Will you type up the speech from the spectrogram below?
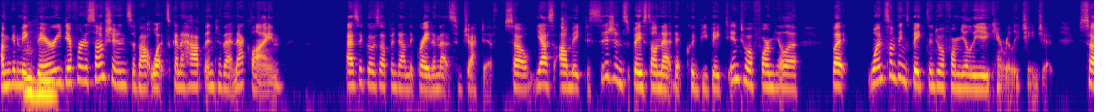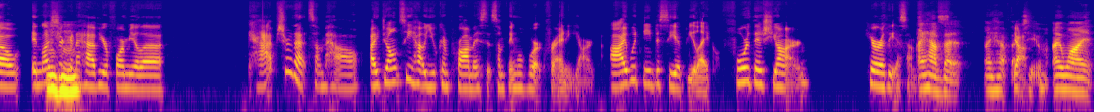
I'm going to make Mhm. very different assumptions about what's going to happen to that neckline as it goes up and down the grade, and that's subjective. So yes, I'll make decisions based on that that could be baked into a formula, but once something's baked into a formula, you can't really change it. So unless you're Mhm. going to have your formula capture that somehow, I don't see how you can promise that something will work for any yarn. I would need to see it be like, for this yarn, here are the assumptions. I have that. I have that Yeah. too. I want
